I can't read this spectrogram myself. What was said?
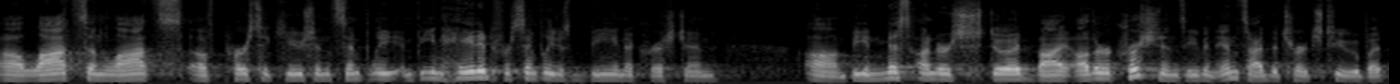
uh, lots and lots of persecution, simply being hated for simply just being a Christian, um, being misunderstood by other Christians, even inside the church too, but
